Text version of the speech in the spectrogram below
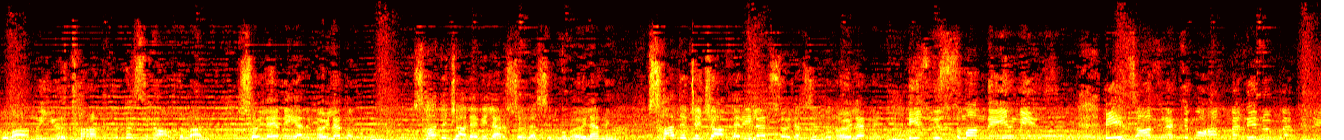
kulağını yırtarak küpesini aldılar. Söyleyemeyelim öyle mi bunu? Sadece Aleviler söylesin bunu öyle mi? Sadece Caferiler söylesin bunu öyle mi? Biz Müslüman değil miyiz? Biz Hazreti Muhammed'in ümmeti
